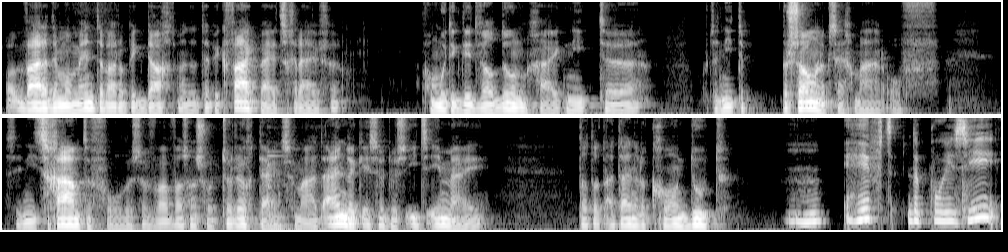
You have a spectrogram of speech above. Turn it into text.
waren er momenten waarop ik dacht, maar dat heb ik vaak bij het schrijven moet ik dit wel doen? Ga ik niet, uh, wordt het niet te persoonlijk, zeg maar? Of is dit niet schaamtevol? Dus er was een soort terugdeinzen. Maar uiteindelijk is er dus iets in mij dat het uiteindelijk gewoon doet. Mm Heeft de poëzie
